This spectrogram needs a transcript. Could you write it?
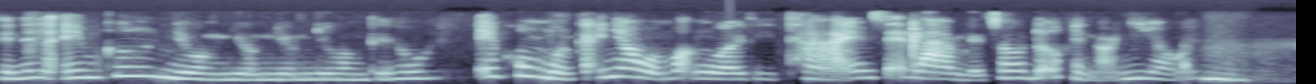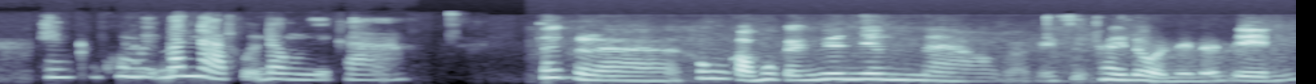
Thế nên là em cứ nhường nhường nhường nhường thế thôi. Em không muốn cãi nhau với mọi người thì thà em sẽ làm để cho đỡ phải nói nhiều ấy. Ừ. em cũng không bị bắt nạt hội đồng gì cả. Tức là không có một cái nguyên nhân nào và cái sự thay đổi này nó đến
